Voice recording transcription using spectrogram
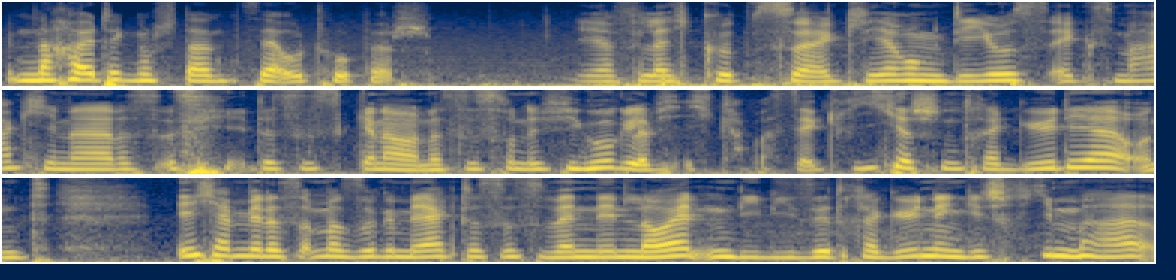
nach heutigem Stand sehr utopisch. Ja, vielleicht kurz zur Erklärung, Deus Ex Machina, das ist, das ist genau, das ist so eine Figur, glaube ich, ich glaube aus der griechischen Tragödie und ich habe mir das immer so gemerkt, dass es, wenn den Leuten, die diese Tragödien geschrieben ha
